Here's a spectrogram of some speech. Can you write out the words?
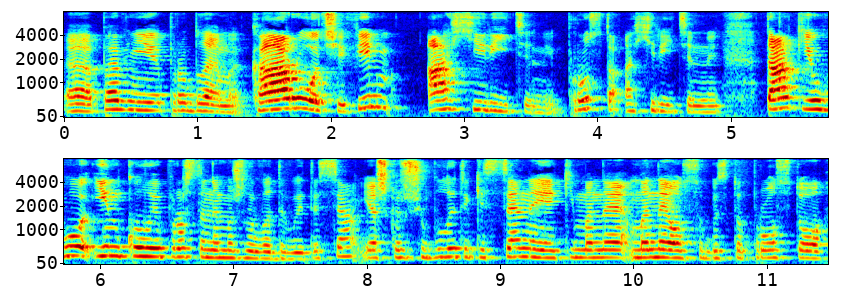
е, певні проблеми. Коротше, фільм ахірітельний, просто ахірітельний. Так, його інколи просто неможливо дивитися. Я ж кажу, що були такі сцени, які мене, мене особисто просто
